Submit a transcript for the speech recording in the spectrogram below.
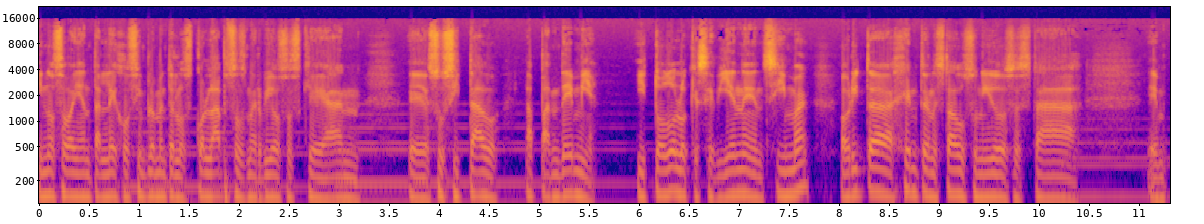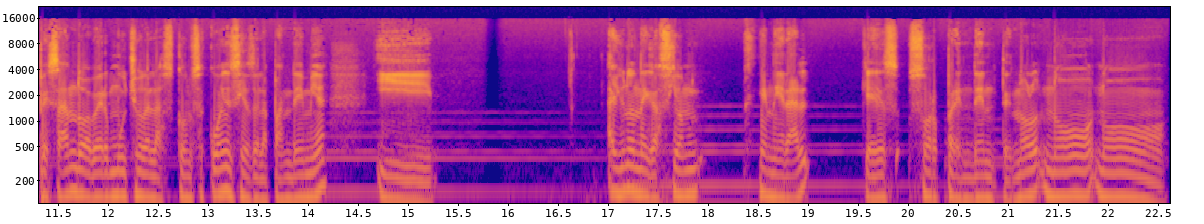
y no se vayan tan lejos, simplemente los colapsos nerviosos que han eh, suscitado la pandemia y todo lo que se viene encima. Ahorita gente en Estados Unidos está empezando a ver mucho de las consecuencias de la pandemia y hay una negación general que es sorprendente. No, no, no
